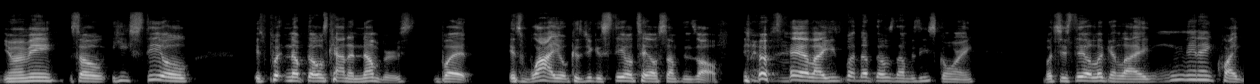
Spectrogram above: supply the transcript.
You know what I mean? So he still is putting up those kind of numbers, but it's wild because you can still tell something's off. You know what I'm saying? Like he's putting up those numbers, he's scoring, but you're still looking like "Mm, it ain't quite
